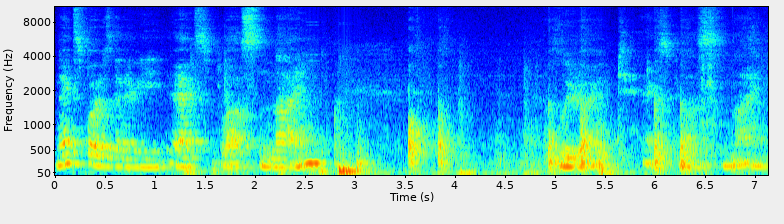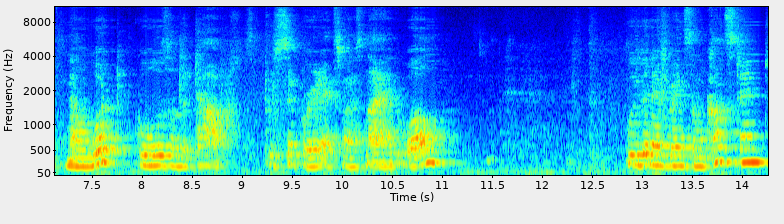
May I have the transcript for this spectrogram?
Next part is going to be x plus 9. We write x plus 9. Now what goes on the top to separate x minus 9? Well, we're going to bring some constant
